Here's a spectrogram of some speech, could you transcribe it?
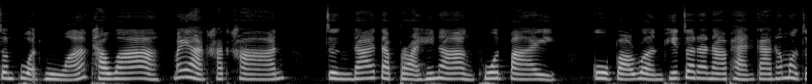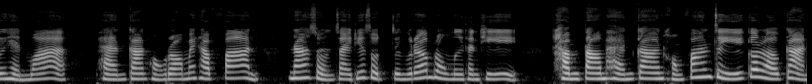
จนปวดหัวทว่าไม่อาจคัดค้าน จึงได้แต่ปล่อยให้นางพูดไป กูปอเหวินพิจารณาแผนการทั้งหมดจึงเห็นว่า แผนการของรองแม่ทัพฟ้าน น่าสนใจที่สุดจึงเริ่มลงมือทันทีทำตามแผนการของฟ้านจีก็แล้วกัน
